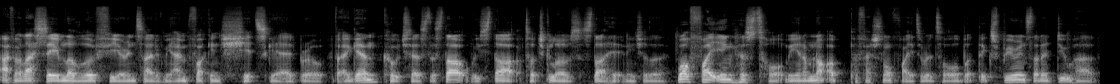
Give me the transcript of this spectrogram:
I feel that same level of fear inside of me. I'm fucking shit scared, bro. But again, coach says to start, we start, touch gloves, start hitting each other. What fighting has taught me, and I'm not a professional fighter at all, but the experience that I do have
